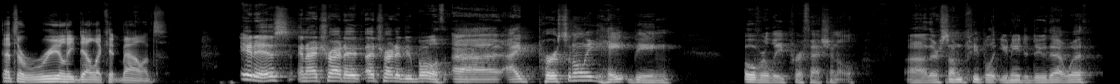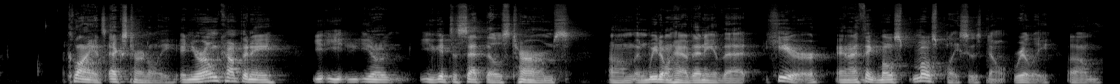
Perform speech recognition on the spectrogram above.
that's a really delicate balance. It is, and I try to I try to do both. Uh, I personally hate being overly professional. Uh, there's some people that you need to do that with. Clients externally in your own company, you, you, you know you get to set those terms, um, and we don't have any of that here. And I think most most places don't really. Um,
